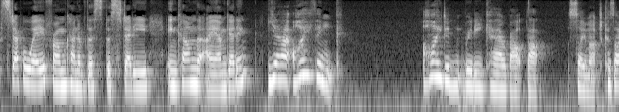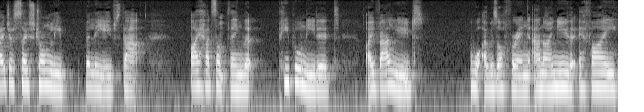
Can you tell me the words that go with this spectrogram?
step away from kind of this the steady income that I am getting? Yeah, I think I didn't really care about that so much because I just so strongly believed that I had something that people needed. I valued what I was offering, and I knew that if I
